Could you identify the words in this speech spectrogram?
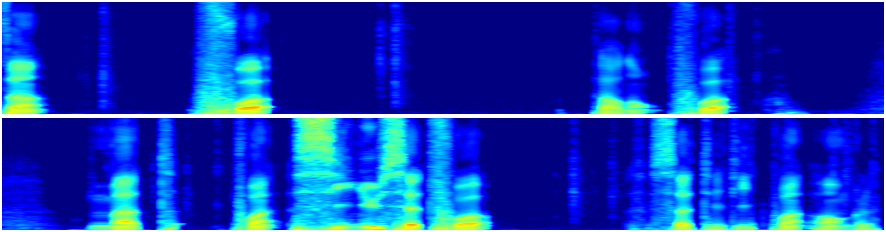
20 fois, pardon, fois mat.sinus cette fois, satellite.angle.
